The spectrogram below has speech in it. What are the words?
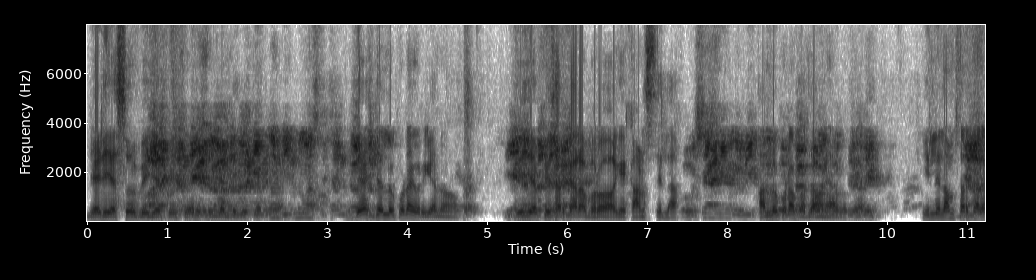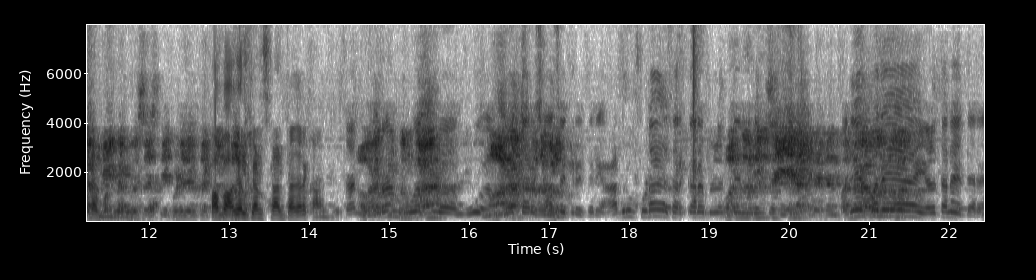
J D S B J P ಸೇರಿ ಸಿಂಗಲ್ ಡಿಜಿಟ್ ದೇಶದಲ್ಲೂ ಕೂಡ ಇವ್ರಿಗೇನು ಬಿ ಜೆ ಪಿ ಸರ್ಕಾರ ಬರೋ ಹಾಗೆ ಕಾಣಿಸ್ತಿಲ್ಲ. ಅಲ್ಲೂ ಕೂಡ ಬದಲಾವಣೆ ಆಗುತ್ತೆ. ಇಲ್ಲಿ ನಮ್ಮ ಸರ್ಕಾರನೇ ಮುಂದುವರಿಯುತ್ತೆ. ಪಾಪ ಹಗಲ್ ಕಣ್ಸ್ ಕಾಣ್ತಾ ಇದ್ರೆ ಕಾಣ್ತೀವಿ ಸರ್ ಇದ್ದಾರೆ. ಆದ್ರೂ ಕೂಡ ಸರ್ಕಾರ ಬೀಳುತ್ತೆ. ಪದೇ ಪದೇ ಹೇಳ್ತಾನೆ ಇದ್ದಾರೆ.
